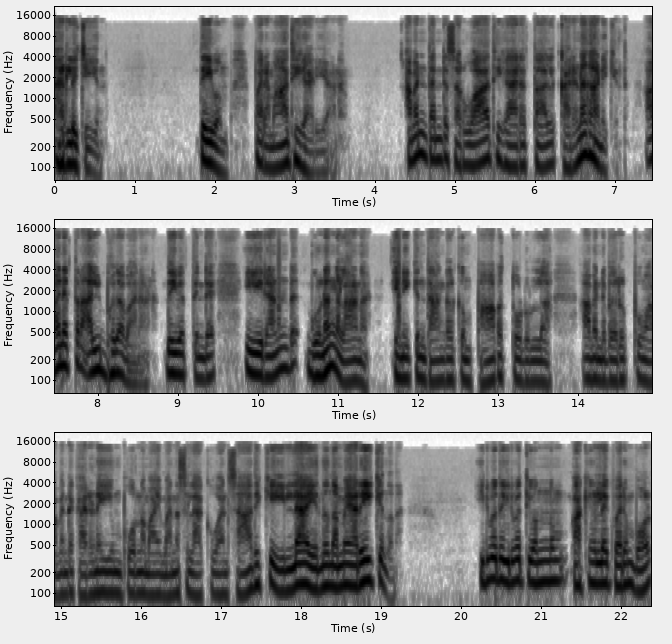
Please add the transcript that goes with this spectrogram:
അരളി ചെയ്യുന്നു. ദൈവം പരമാധികാരിയാണ്. അവൻ തന്റെ സർവാധികാരത്താൽ കരുണ കാണിക്കുന്നു. അവൻ എത്ര അത്ഭുതവാനാണ്. ദൈവത്തിന്റെ ഈ രണ്ട് ഗുണങ്ങളാണ് എനിക്കും താങ്കൾക്കും പാപത്തോടുള്ള അവന്റെ വെറുപ്പും അവന്റെ കരുണയും പൂർണമായി മനസ്സിലാക്കുവാൻ സാധിക്കുകയില്ല എന്ന് നമ്മെ അറിയിക്കുന്നത്. ഇരുപത് ഇരുപത്തിയൊന്നും വാക്യങ്ങളിലേക്ക് വരുമ്പോൾ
